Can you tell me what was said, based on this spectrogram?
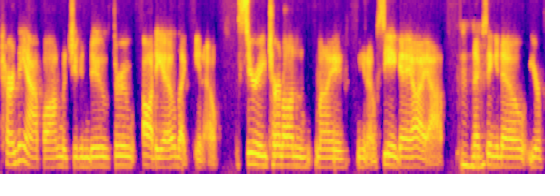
turn the app on, which you can do through audio, like, you know, Siri, turn on my, you know, Seeing AI app. Mm-hmm. Next thing you know, your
